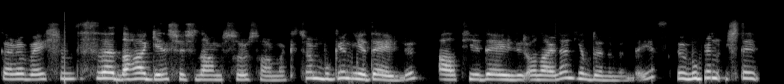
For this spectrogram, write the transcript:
Gara Bey, şimdi size daha geniş açıdan bir soru sormak istiyorum. Bugün 7 Eylül, 6-7 Eylül olayların yıl dönümündeyiz. Ve bugün işte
